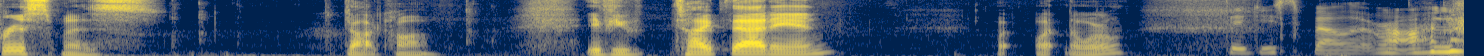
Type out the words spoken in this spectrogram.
www.moyerfamilychristmas.com. If you type that in, what, what in the world? Did you spell it wrong?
